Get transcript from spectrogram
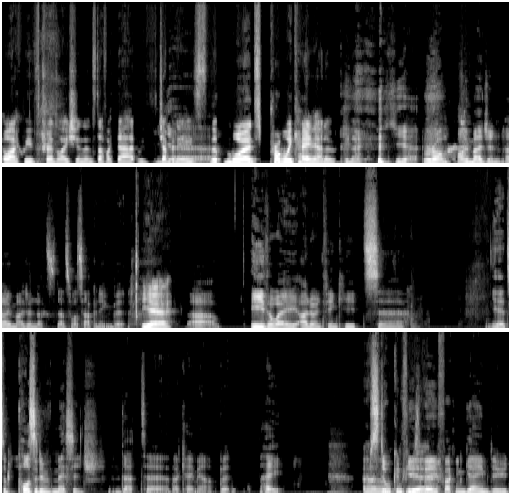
like with translation and stuff like that with Japanese, Yeah. the words probably came out of you know yeah wrong. I imagine I imagine that's that's what's happening but Yeah, uh, either way, I don't think it's uh, yeah, it's a positive message that uh, that came out. But hey, I'm still Um, confused yeah. about your fucking game, dude.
